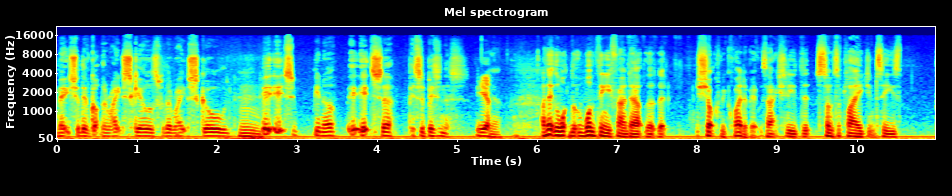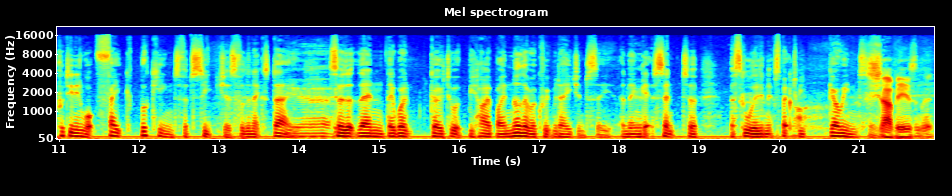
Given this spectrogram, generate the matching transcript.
make sure they've got the right skills for the right school. Mm. It, it's you know, it, it's a it's a business. Yeah. Yeah. I think the one, the one thing you found out that, that shocked me quite a bit was actually that some supply agencies putting in what fake bookings for teachers for the next day, Yeah. so that then they won't go to be hired by another recruitment agency and then Yeah. get sent to a school they didn't expect to be going to. Shabby, isn't it?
